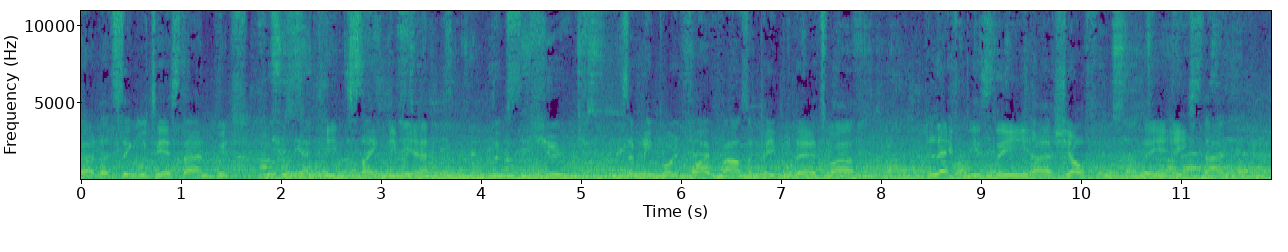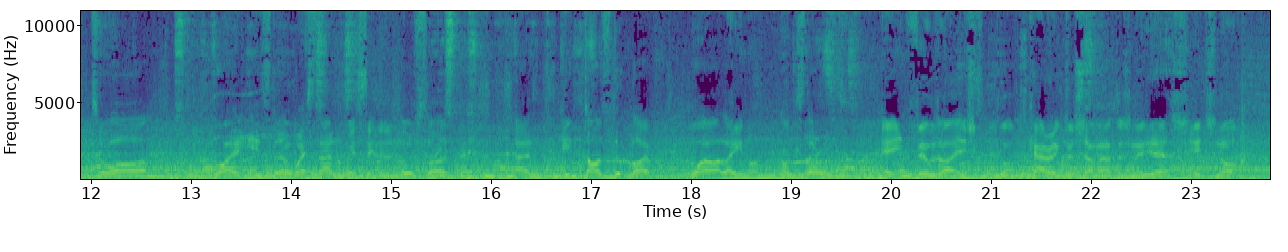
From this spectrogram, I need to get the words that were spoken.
uh, the single tier stand, which looks insanely big. Looks huge. 17.5 thousand people there. To our left is the uh, shelf, the east stand. To our right is the west stand, we're sitting in the north side. And it does look like White Hart Lane on, on steroids. It feels like it's got character somehow, doesn't it? Yes. It's, it's not.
